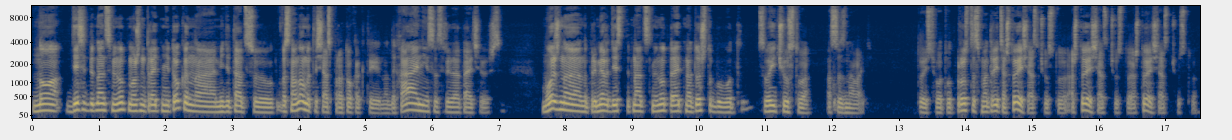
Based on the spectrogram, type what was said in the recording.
Но 10-15 минут можно тратить не только на медитацию. В основном это сейчас про то, как ты на дыхании сосредотачиваешься. Можно, например, 10-15 минут тратить на то, чтобы вот свои чувства осознавать. То есть вот, вот просто смотреть, а что я сейчас чувствую, а что я сейчас чувствую, а что я сейчас чувствую.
